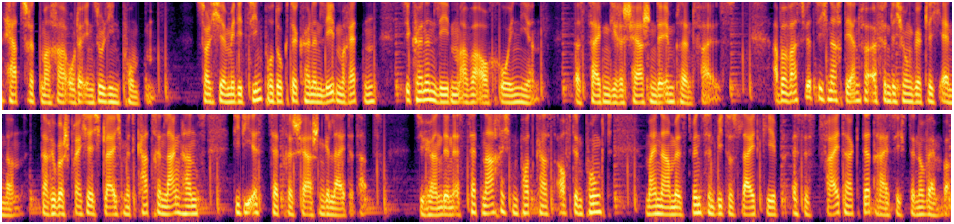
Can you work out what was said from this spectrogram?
Herzschrittmacher oder Insulinpumpen. Solche Medizinprodukte können Leben retten, sie können Leben aber auch ruinieren. Das zeigen die Recherchen der Implant Files. Aber was wird sich nach deren Veröffentlichung wirklich ändern? Darüber spreche ich gleich mit Katrin Langhans, die die SZ-Recherchen geleitet hat. Sie hören den SZ-Nachrichten-Podcast auf den Punkt. Mein Name ist Vincent Vitus Leitgeb. Es ist Freitag, der 30. November.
